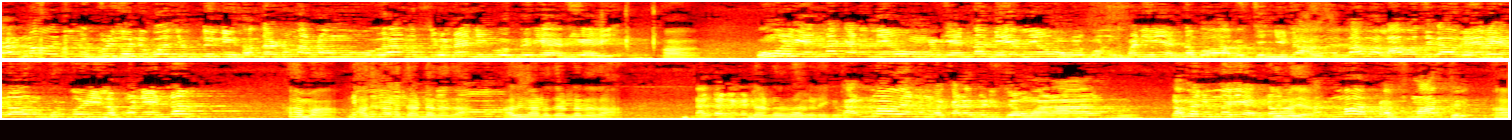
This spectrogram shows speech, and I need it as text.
கர்மாவை நீங்க குழி தோண்டி போச்சு விட்டு நீங்க சந்தோஷமா உதாரணத்துக்கு சொன்னா நீங்க ஒரு பெரிய அதிகாரி. உங்களுக்கு என்ன கடமையோ உங்களுக்கு என்ன நேர்மையோ உங்களுக்கு ஒன்று பணியோ என்னவோ அதை செஞ்சுட்டு. இல்லாம லாபத்துக்காக வேற ஏதோ ஒரு குறுக்கு வழியில போனேன்னா ஆமா. அதுக்கான தண்டனை தான். அதுக்கான தண்டனை தான். தண்டனை தான் கிடைக்கும். கர்மாவை நம்ம கடைபிடிச்சோமானால் ம். நம்ம நிம்மதியா இருக்கோம். கர்மா பிளஸ் மார்க் ஆ.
